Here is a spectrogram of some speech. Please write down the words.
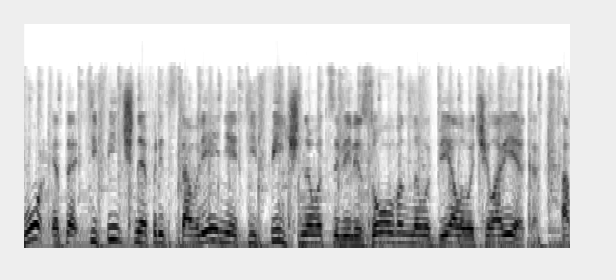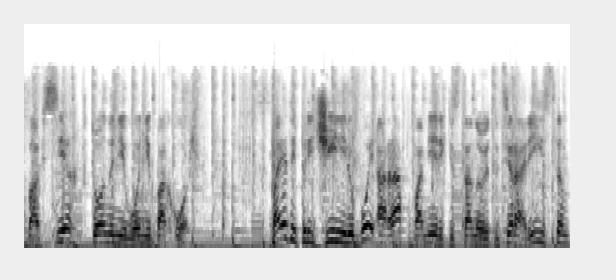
War – это типичное представление типичного цивилизованного белого человека обо всех, кто на него не похож. По этой причине любой араб в Америке становится террористом,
